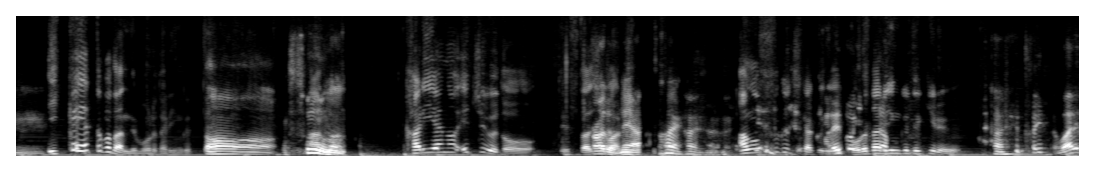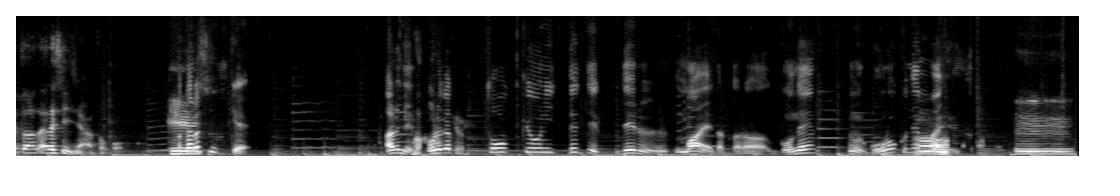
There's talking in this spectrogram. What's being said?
うん、一回やったことあるんで、ボルダリングって。あそうなの。カリアのエチュードってスタジオあるね。あはいはいはいはいあのすぐ近くにボルダリングできる。あれと割と新しいじゃん、あそこ。新しいっけ？あれね、俺が東京に出て出る前だから、5年、うん、5、6年前ですか。へー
